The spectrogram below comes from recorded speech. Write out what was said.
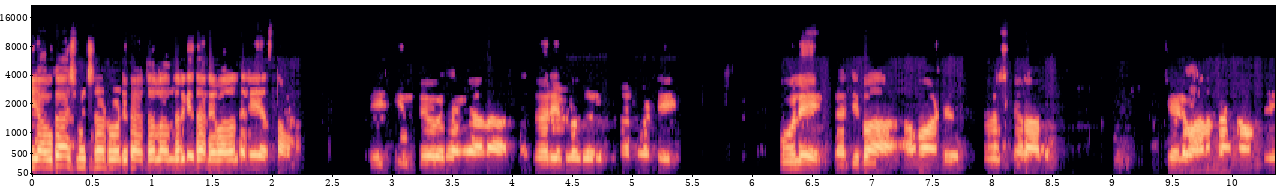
ఈ అవకాశం ఇచ్చినటువంటి పెద్దలందరికీ ధన్యవాదాలు తెలియజేస్తాం ఉద్యోగ సంఘాల ఆధ్వర్యంలో జరుగుతున్నటువంటి పూలే ప్రతిభ అవార్డు పురస్కారాలు చేయడం ఆనందంగా ఉంది.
